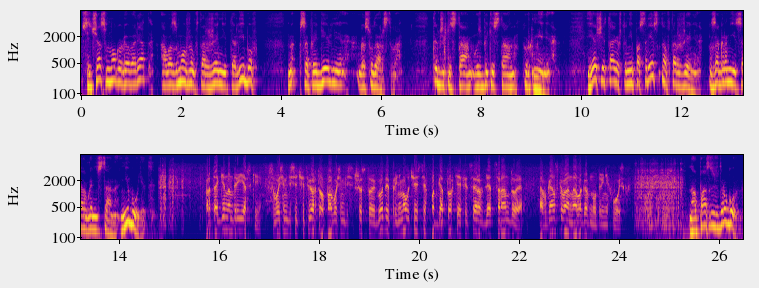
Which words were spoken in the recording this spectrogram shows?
Сейчас много говорят о возможном вторжении талибов в сопредельные государства. Таджикистан, Узбекистан, Туркмения. Я считаю, что непосредственно вторжение за границы Афганистана не будет. Протаген Андреевский с 84 по 86 годы принимал участие в подготовке офицеров для Царандоя, афганского аналога внутренних войск. Но опасность в другом.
